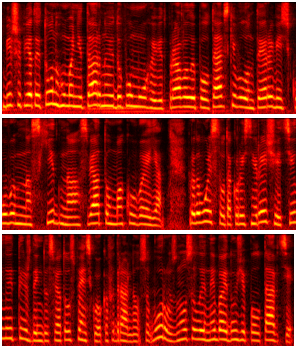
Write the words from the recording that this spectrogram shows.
Більше п'яти тонн гуманітарної допомоги відправили полтавські волонтери військовим на схід на свято Маковея. Продовольство та корисні речі цілий тиждень до Свято-Успенського кафедрального собору зносили небайдужі полтавці.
